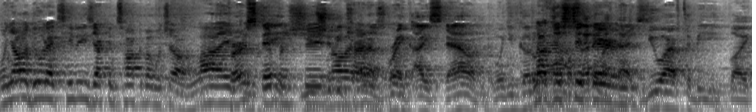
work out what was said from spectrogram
When y'all are doing activities, y'all can talk about what y'all like. First and date, different you shit should and all be trying to stuff. break ice down. When you go to Not a just sit there like and that, just- you have to be like.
